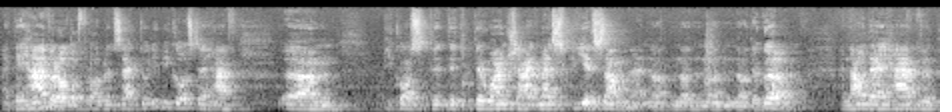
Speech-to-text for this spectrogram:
And they have a lot of problems actually because they have, um, because the, the, the, one child must be a son and not, not, not, not a girl. And now they have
